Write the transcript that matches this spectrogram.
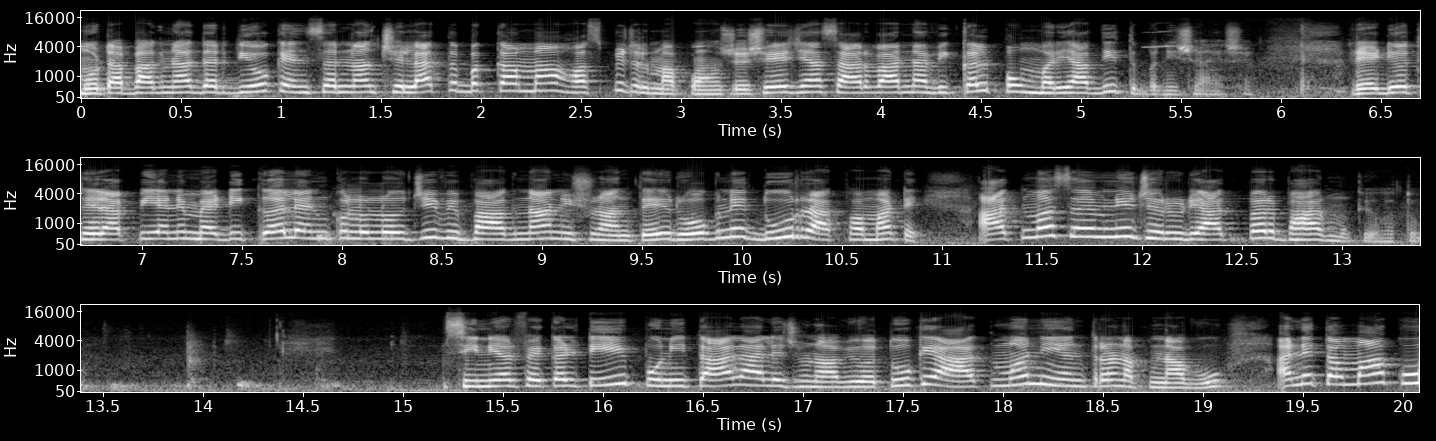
મોટાભાગના દર્દીઓ કેન્સરના છેલ્લા તબક્કામાં હોસ્પિટલમાં પહોંચે છે, જ્યાં સારવારના વિકલ્પો મર્યાદિત બની જાય છે. રેડિયોથેરાપી અને મેડિકલ એન્કોલોજી વિભાગના નિષ્ણાંતે રોગને દૂર રાખવા માટે આત્મસંયમની જરૂરિયાત પર ભાર મૂક્યો હતો. સિનિયર ફેકલ્ટી પુનિતા લાલે જણાવ્યું હતું કે આત્મનિયંત્રણ અપનાવવું અને તમાકુ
